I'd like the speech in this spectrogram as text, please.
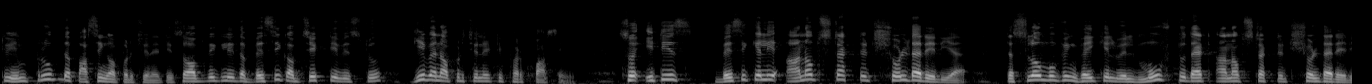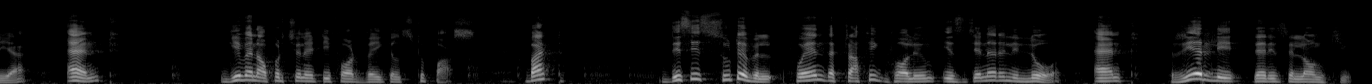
to improve the passing opportunity. So, obviously, the basic objective is to give an opportunity for passing. So, it is basically unobstructed shoulder area the slow moving vehicle will move to that unobstructed shoulder area and give an opportunity for vehicles to pass. But this is suitable when the traffic volume is generally low and rarely there is a long queue.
